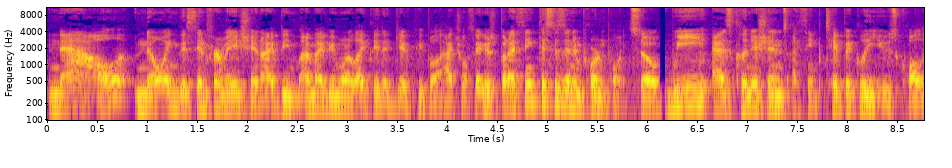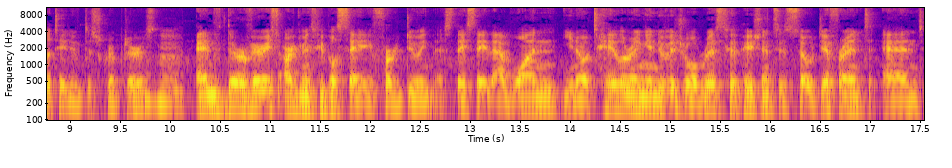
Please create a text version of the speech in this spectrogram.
now knowing this information, I be I might be more likely to give people actual figures. But I think this is an important point. So we as clinicians, I think, typically use qualitative descriptors, and there are various arguments people say for doing this. They say that one, you know, tailoring individual risk to patients is so different, and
